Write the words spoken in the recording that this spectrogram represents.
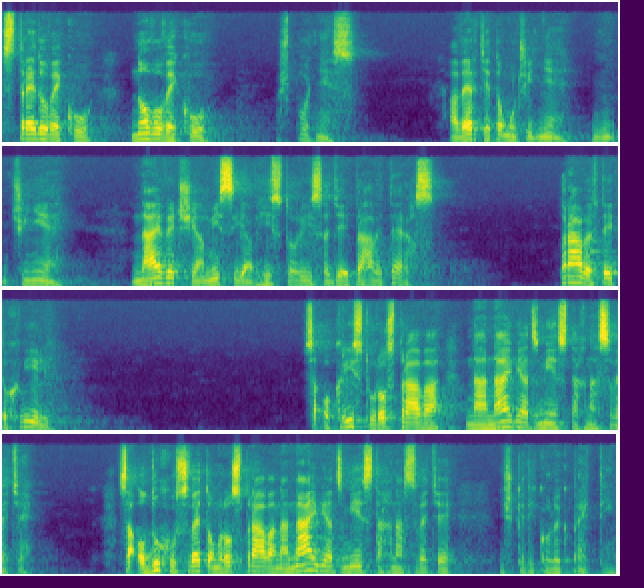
stredoveku, novoveku až podnes. A verte tomu, či nie, či nie. Najväčšia misia v histórii sa deje práve teraz. Práve v tejto chvíli sa o Kristu rozpráva na najviac miestach na svete. Sa o Duchu Svetom rozpráva na najviac miestach na svete, než kedykoľvek predtým.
